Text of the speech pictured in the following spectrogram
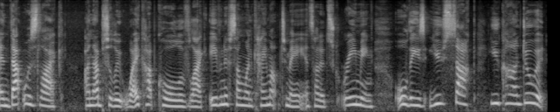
And that was like an absolute wake up call of like, even if someone came up to me and started screaming all these, you suck, you can't do it,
